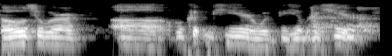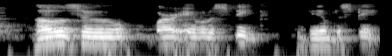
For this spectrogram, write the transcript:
Those who were uh, who couldn't hear would be able to hear. Those who were able to speak would be able to speak.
